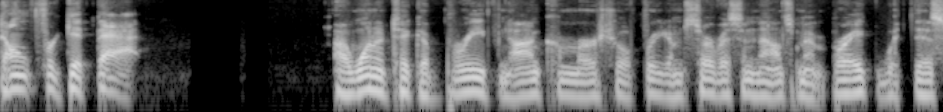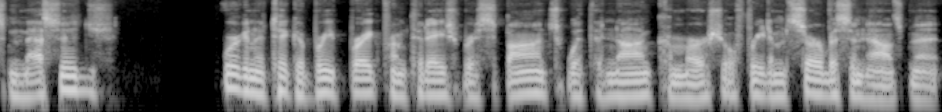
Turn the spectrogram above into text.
Don't forget that. I want to take a brief non commercial Freedom Service announcement break with this message. We're going to take a brief break from today's response with the non commercial Freedom Service announcement.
